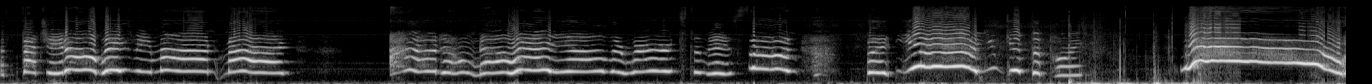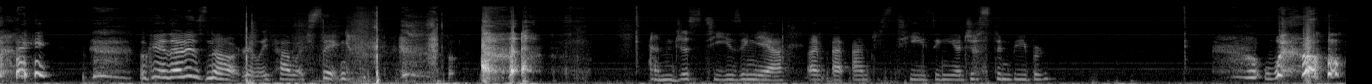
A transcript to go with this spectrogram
I thought you'd always be mine, mine. I don't know any other words to this song, but yeah, you get the point. Woo! Okay, that is not really how I sing. I'm just teasing you. I'm I, I'm just teasing you, Justin Bieber. Well,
